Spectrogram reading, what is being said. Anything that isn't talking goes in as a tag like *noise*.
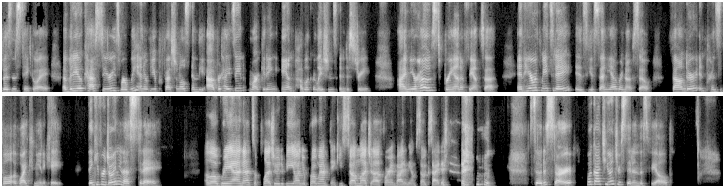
Business Takeaway, a video cast series where we interview professionals in the advertising, marketing, and public relations industry. I'm your host, Breanna Fanta, and here with me today is Yesenia Reinoso, founder and principal of Y Communicate. Thank you for joining us today. Hello, Breanna. It's a pleasure to be on your program. Thank you so much uh, for inviting me. I'm so excited. *laughs* so, to start, what got you interested in this field?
